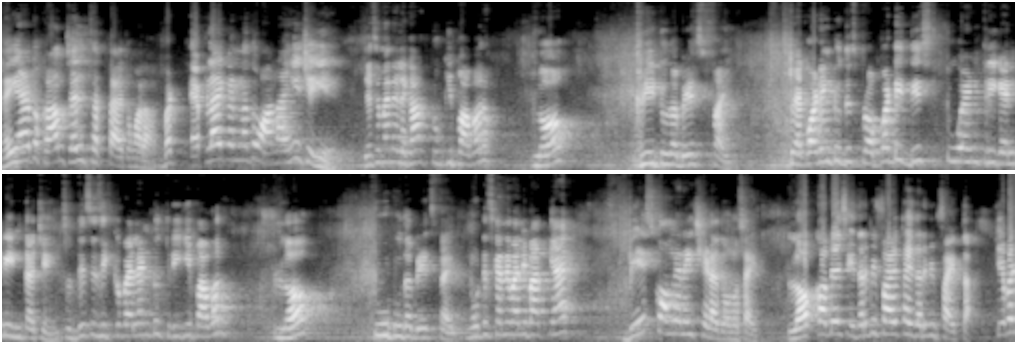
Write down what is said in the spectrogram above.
नहीं आया तो काम चल सकता है तुम्हारा बट अप्लाई करना तो आना ही चाहिए। जैसे मैंने लिखा टू की power log three to the base five तो according to this property this two and three can be interchange so this is equivalent to three की power log two to the base five notice करने वाली बात क्या है? बेस को हमने नहीं छेड़ा दोनों साइड लॉग का बेस इधर भी फाइव था, इधर भी फाइव था। केवल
